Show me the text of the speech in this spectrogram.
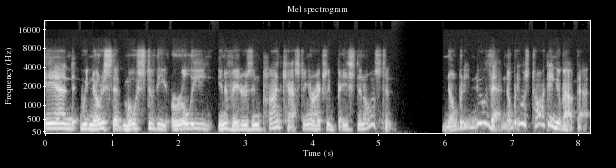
And we noticed that most of the early innovators in podcasting are actually based in Austin. Nobody knew that. Nobody was talking about that.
